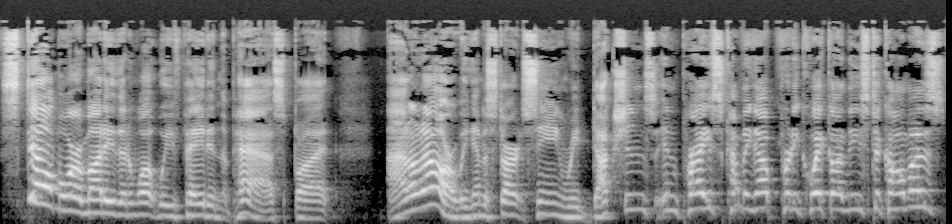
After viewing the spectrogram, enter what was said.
Still more money than what we've paid in the past, but I don't know. Are we going to start seeing reductions in price coming up pretty quick on these Tacomas?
